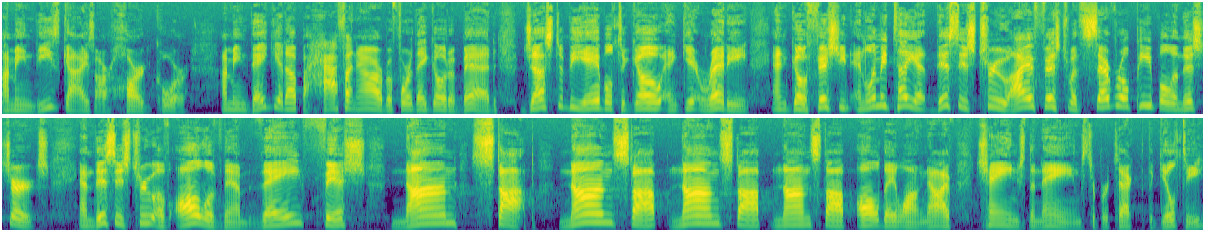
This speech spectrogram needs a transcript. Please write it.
I mean, these guys are hardcore. I mean, they get up a half an hour before they go to bed just to be able to go and get ready and go fishing. And let me tell you, this is true. I have fished with several people in this church, and this is true of all of them. They fish non-stop nonstop, nonstop, nonstop all day long. Now, I've changed the names to protect the guilty.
